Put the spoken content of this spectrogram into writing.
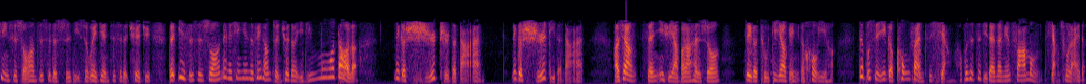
信是守望之事的实底，是未见之事的确据。的意思是说，那个信心是非常准确的，已经摸到了那个实质的答案，那个实底的答案。好像神应许亚伯拉罕说，这个土地要给你的后裔，哈，这不是一个空泛之想，不是自己在那边发梦想出来的。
